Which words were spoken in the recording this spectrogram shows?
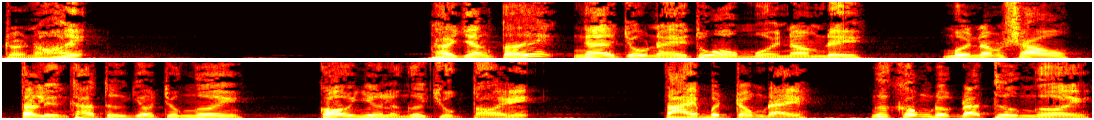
rồi nói Thời gian tới, ngay ở chỗ này thủ hộ 10 năm đi. 10 năm sau, ta liền thả tự do cho ngươi, coi như là ngươi chuộc tội. Tại bên trong đây, ngươi không được đã thương người,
